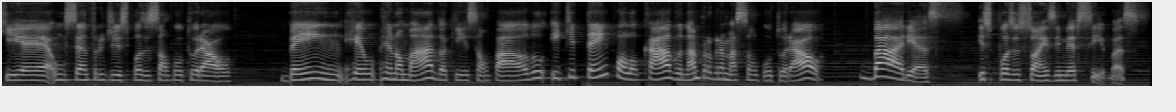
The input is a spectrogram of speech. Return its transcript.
que é um centro de exposição cultural bem re renomado aqui em São Paulo e que tem colocado na programação cultural várias exposições imersivas.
